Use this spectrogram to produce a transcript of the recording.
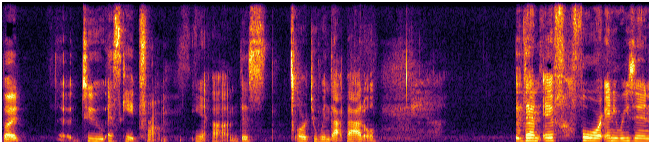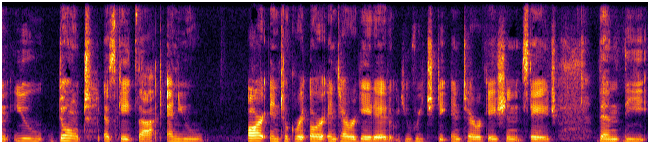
but uh, to escape from uh, this or to win that battle. Then, if for any reason you don't escape that and you are integrate or interrogated, you reach the interrogation stage, then the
